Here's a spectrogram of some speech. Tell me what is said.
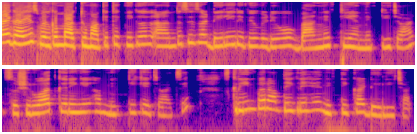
Hi guys, welcome back to Market Technical and this is a daily review video of Bank Nifty and Nifty chart. So शुरुआत करेंगे हम निफ्टी के चार्ट से। स्क्रीन पर आप देख रहे हैं निफ्टी का डेली चार्ट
